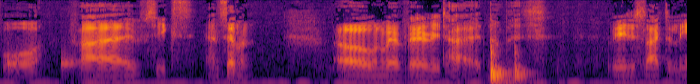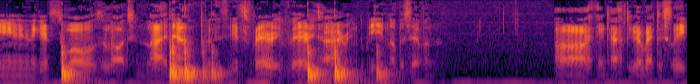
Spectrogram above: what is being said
four, five, six, and seven. Oh, and we're very tired numbers. We just like to lean in against the walls a lot and lie down because it's very, very tiring to be number seven. I think I have to go back to sleep.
